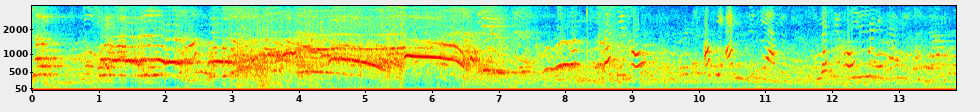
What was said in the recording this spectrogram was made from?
Met je rol. Als je echt een hebt. Met je rol.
